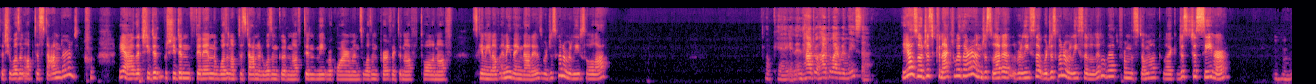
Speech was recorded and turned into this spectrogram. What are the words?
that she wasn't up to standard, yeah, that she didn't she didn't fit in, wasn't up to standard, wasn't good enough, didn't meet requirements, wasn't perfect enough, tall enough, skinny enough, anything that is, we're just going to release all that Okay, and and how do how do I release that? Yeah, so just connect with her and just let it release it. We're just going to release it a little bit from the stomach, like just just see her, mm-hmm.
